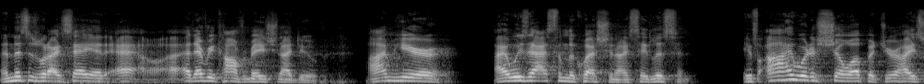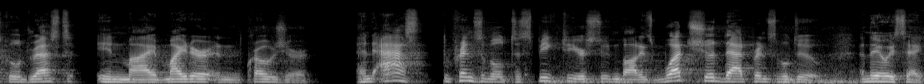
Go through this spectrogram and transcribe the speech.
And this is what I say at, at, at every confirmation I do. I'm here, I always ask them the question I say, listen, if I were to show up at your high school dressed in my mitre and crozier and ask the principal to speak to your student bodies, what should that principal do? And they always say,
